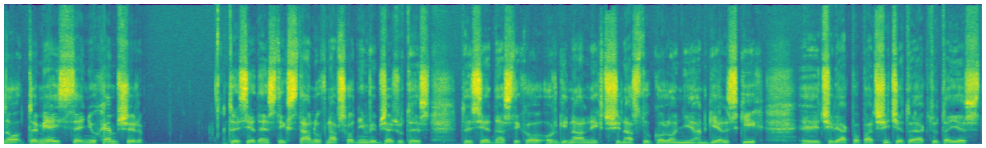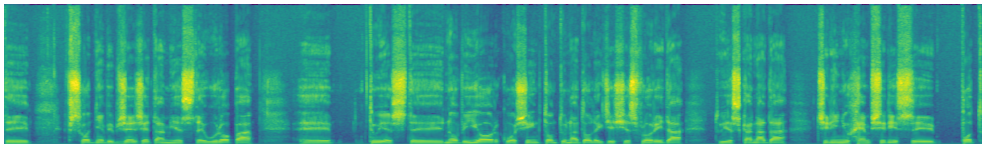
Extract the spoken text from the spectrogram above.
No to miejsce New Hampshire to jest jeden z tych stanów na wschodnim wybrzeżu. To jest, to jest jedna z tych oryginalnych 13 kolonii angielskich. Y, czyli jak popatrzycie, to jak tutaj jest wschodnie wybrzeże, tam jest Europa tu jest y, Nowy Jork, Washington, tu na dole gdzieś jest Floryda, tu jest Kanada, czyli New Hampshire jest y, pod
